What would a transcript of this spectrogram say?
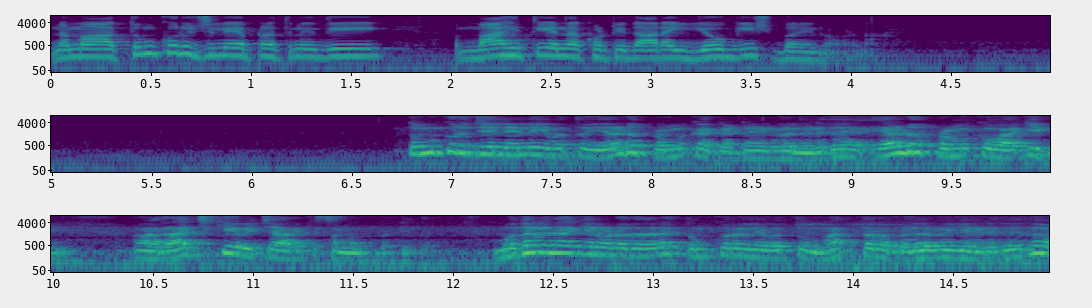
ನಮ್ಮ ತುಮಕೂರು ಜಿಲ್ಲೆಯ ಪ್ರತಿನಿಧಿ ಮಾಹಿತಿಯನ್ನು ಕೊಟ್ಟಿದ್ದಾರೆ. ಯೋಗೀಶ್, ಬನ್ನಿ ನೋಡೋಣ. ತುಮಕೂರು ಜಿಲ್ಲೆಯಲ್ಲಿ ಇವತ್ತು ಎರಡು ಪ್ರಮುಖ ಘಟನೆಗಳು ನಡೆದಿದೆ. ಎರಡು ಪ್ರಮುಖವಾಗಿ ರಾಜಕೀಯ ವಿಚಾರಕ್ಕೆ ಸಂಬಂಧಪಟ್ಟಿದ್ದು. ಮೊದಲನೇದಾಗಿ ನೋಡೋದಾದರೆ ತುಮಕೂರಲ್ಲಿ ಇವತ್ತು ಮಹತ್ತರ ಬೆಳವಣಿಗೆ ನಡೆದಿದ್ದು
